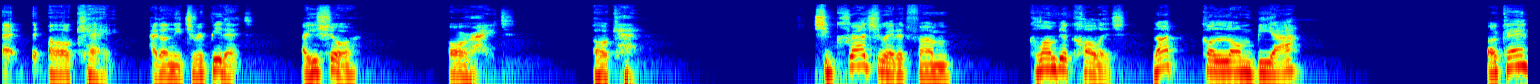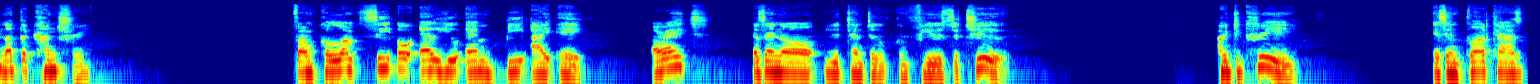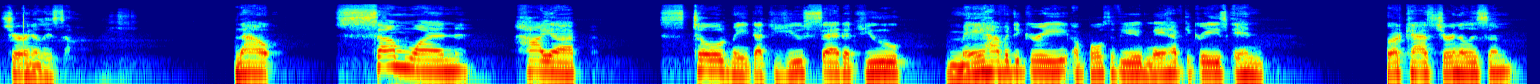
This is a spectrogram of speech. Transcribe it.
Uh, okay, I don't need to repeat it. Are you sure? All right. Okay. She graduated from Columbia College, not Colombia. Okay, not the country. From Colum C O L U M B I A. All right? Because I know you tend to confuse the two. Her degree is in broadcast journalism. Now, someone high up told me that you said that you may have a degree, or both of you may have degrees in broadcast journalism.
